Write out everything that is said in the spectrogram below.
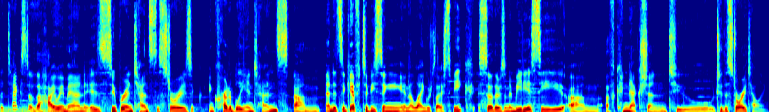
The text of The Highwayman is super intense. The story is incredibly intense. Um, and it's a gift to be singing in a language that I speak. So there's an immediacy um, of connection to, to the storytelling.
